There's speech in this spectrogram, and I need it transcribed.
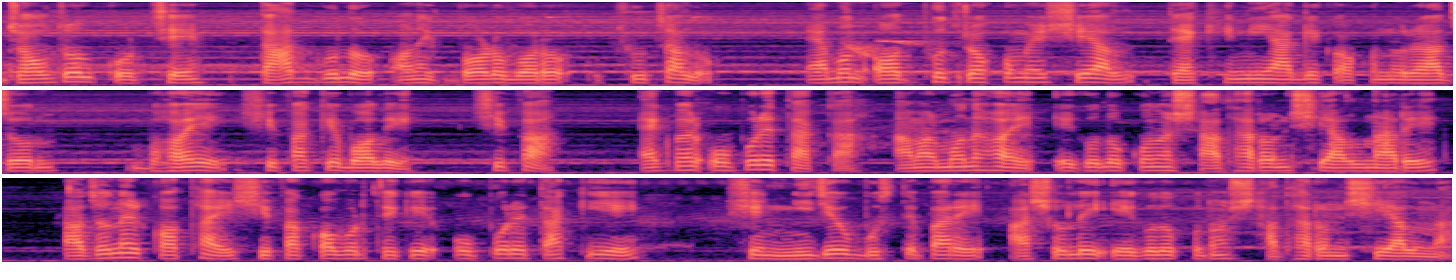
জলজল করছে, দাঁতগুলো অনেক বড় বড় ছুচালো এমন অদ্ভুত রকমের শিয়াল দেখেনি আগে কখনো। রাজন ভয়ে শিফাকে বলে, শিফা, একবার ওপরে তাকা। আমার মনে হয় এগুলো কোনো সাধারণ শিয়াল না রে। রাজনের কথায় শিফা কবর থেকে ওপরে তাকিয়ে সে নিজেও বুঝতে পারে আসলেই এগুলো কোনো সাধারণ শিয়াল না।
